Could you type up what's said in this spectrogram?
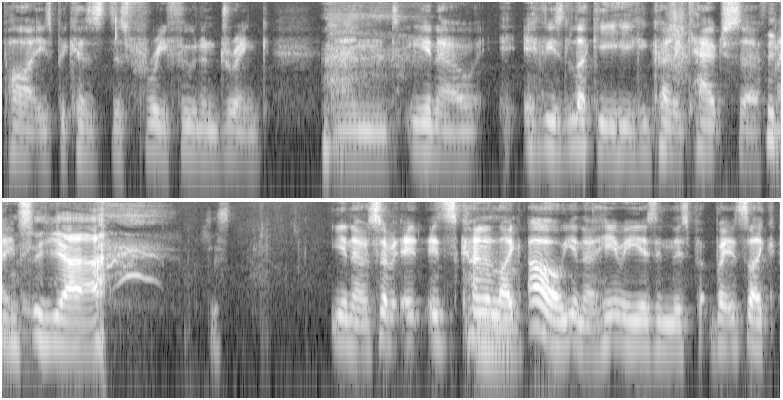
parties because there's free food and drink. And, you know, if he's lucky, he can kind of couch surf, maybe. Yeah. Just. You know, so it, it's kind of mm. like, oh, you know, here he is in this. But it's like,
